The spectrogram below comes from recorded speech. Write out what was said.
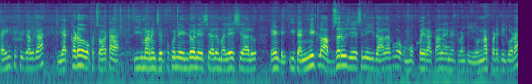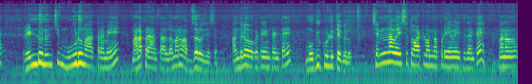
సైంటిఫికల్గా ఎక్కడో ఒక చోట ఈ మనం చెప్పుకునే ఇండోనేషియాలు మలేషియాలు ఏంటి వీటన్నిటిలో అబ్జర్వ్ చేసిన ఈ దాదాపుగా ఒక ముప్పై రకాలైనటువంటి ఉన్నప్పటికీ కూడా రెండు నుంచి మూడు మాత్రమే మన ప్రాంతాల్లో మనం అబ్జర్వ్ చేసాం. అందులో ఒకటి ఏంటంటే మొగికుళ్ళు తెగులు. చిన్న వయసు తోటలు ఉన్నప్పుడు ఏమవుతుందంటే మనం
